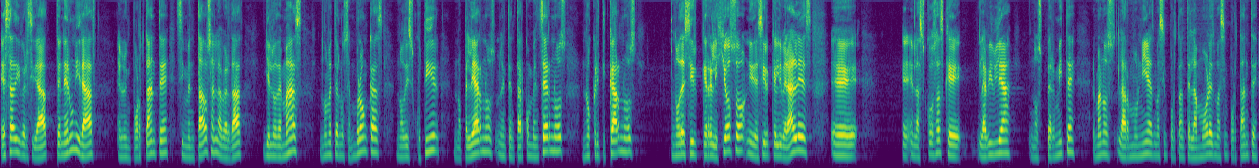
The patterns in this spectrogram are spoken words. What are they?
esa diversidad, tener unidad en lo importante, cimentados en la verdad y en lo demás, no meternos en broncas, no discutir, no pelearnos, no intentar convencernos, no criticarnos, no decir que religioso, ni decir que liberales, eh, en las cosas que la Biblia nos permite Hermanos, la armonía es más importante, el amor es más importante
